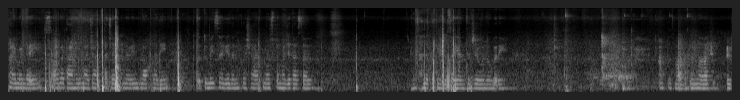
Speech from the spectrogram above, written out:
हाय मंडळी स्वागत आहे माझ्या आत्ताच्या एक नवीन ब्लॉगमध्ये. तर तुम्ही सगळेजण कशा आहात? मस्त मजेत असाल? झालं का तुमचं सगळ्यांचं जेवण वगैरे? आत्ताच माझं पण मला एक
